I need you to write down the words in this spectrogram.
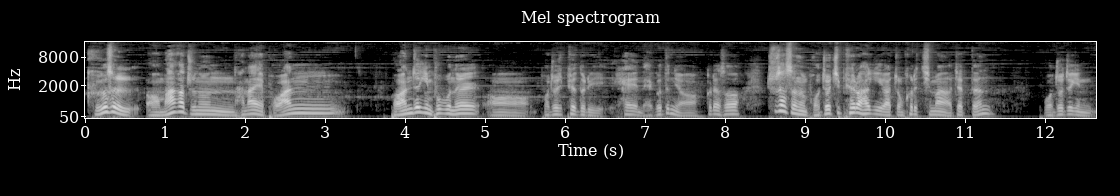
그것을 어, 막아주는 하나의 보안 보완적인 부분을 어, 보조지표들이 해내거든요. 그래서 추세선은 보조지표로 하기가 좀 그렇지만 어쨌든 보조적인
